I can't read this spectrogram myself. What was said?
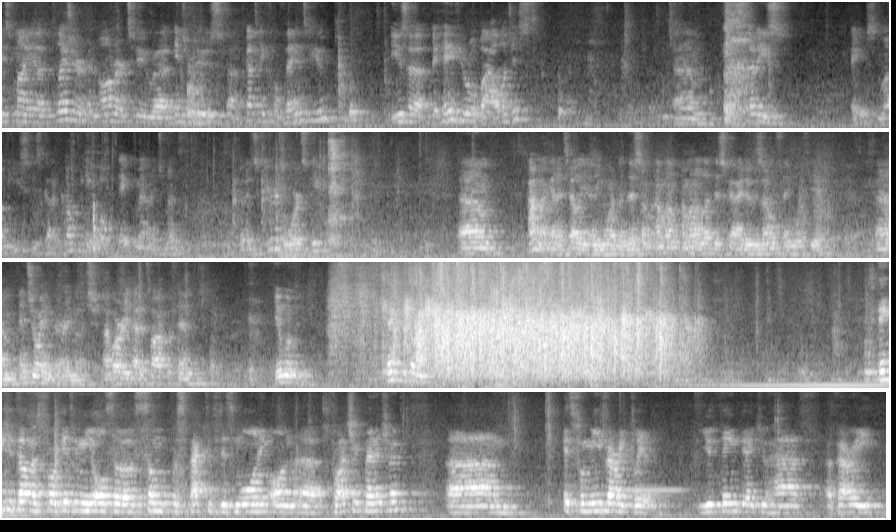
It's my uh, pleasure and honor to uh, introduce uh, Patrick to you. He's a behavioral biologist. Um, studies apes, monkeys. He's got a company called Ape Management, but it's geared towards people. Um, I'm not going to tell you any more than this. I'm, I'm, I'm going to let this guy do his own thing with you. Um, enjoy him very much. I've already had a talk with him. He'll move you. Thank you, Tom. Thank you, Thomas, for giving me also some perspective this morning on uh, project management. Um, it's for me very clear. You think that you have a very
